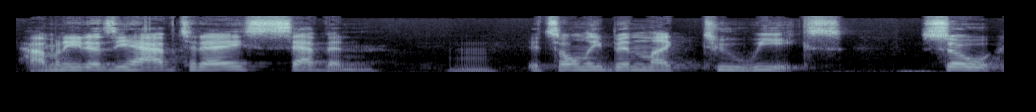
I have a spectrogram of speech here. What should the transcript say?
How many does he have today? Seven. Hmm. It's only been like two weeks. So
